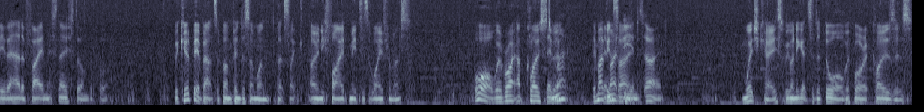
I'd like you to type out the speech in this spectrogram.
Have you ever had a fight in a snowstorm before? We could be about to bump into someone that's like only five meters away from us. Or we're right up close They to might. it. They might they be might inside. be inside. In which case, we want to get to the door before it closes.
